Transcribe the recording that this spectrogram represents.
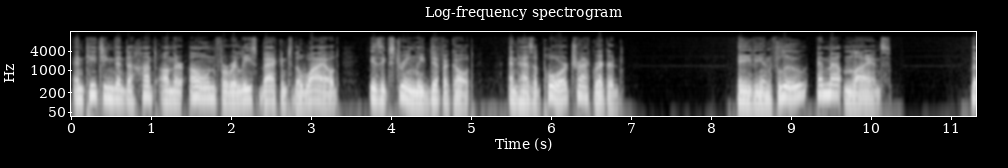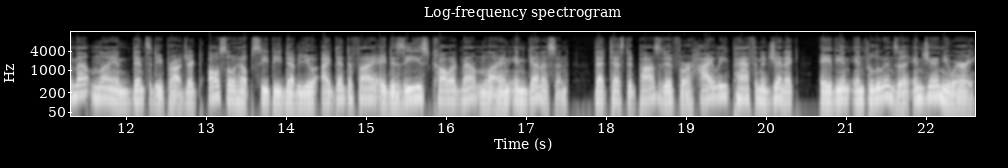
and teaching them to hunt on their own for release back into the wild is extremely difficult and has a poor track record. Avian flu and mountain lions. The Mountain Lion Density Project also helped CPW identify a diseased collared mountain lion in Gunnison that tested positive for highly pathogenic avian influenza in January.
